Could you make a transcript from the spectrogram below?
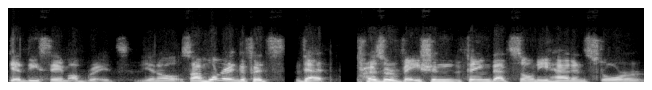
get these same upgrades? You know, so I'm wondering if it's that preservation thing that Sony had in store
